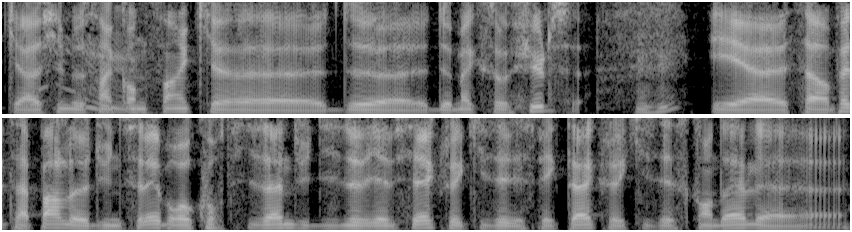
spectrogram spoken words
qui est un film de 55 euh, de, de Max Ophuls. Mhm. Et euh, ça, en fait, ça parle d'une célèbre courtisane du 19e siècle qui faisait des spectacles, qui faisait scandale.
